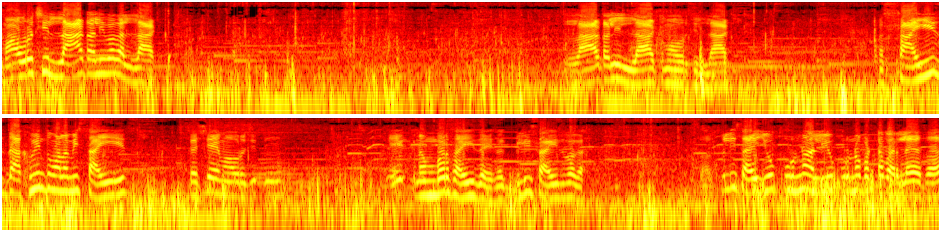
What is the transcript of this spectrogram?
मावराची लाट आली बघा लाट. लाट आली लाट मावरची लाट. साईज दाखवीन तुम्हाला मी साईज. कशी आहे मावरची ती? एक नंबर साईज आहे सगळी साईज बघा. सगळी साईज यो पूर्ण आली यो पूर्ण पट्टा भरलाय असा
